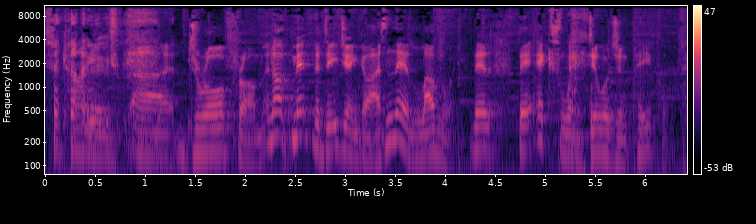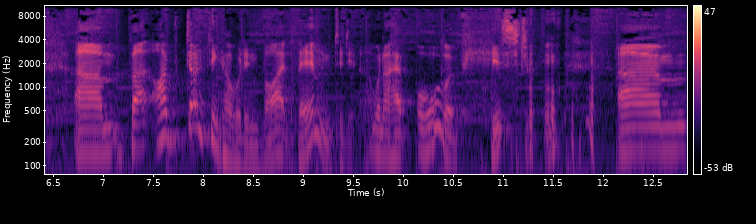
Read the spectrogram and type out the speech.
to kind of uh, draw from, and I've met the DGen guys, and they're lovely. They're they're excellent, diligent people. Um, but I don't think I would invite them to dinner when I have all of history. um,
